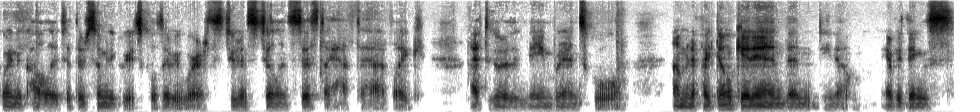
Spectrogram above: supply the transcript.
going to college, that there's so many great schools everywhere, students still insist I have to have like I have to go to the name brand school. Um, and if I don't get in, then you know everything's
